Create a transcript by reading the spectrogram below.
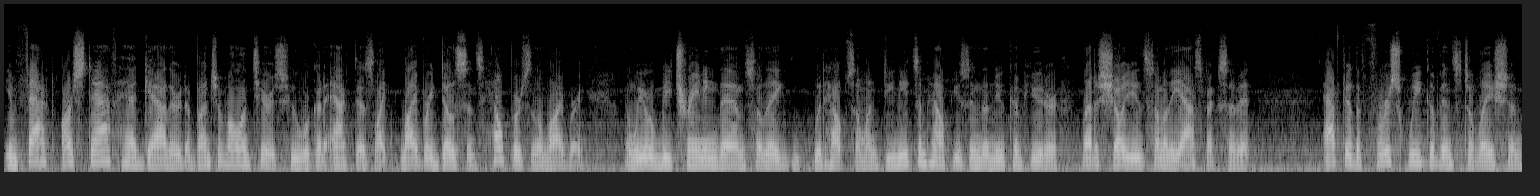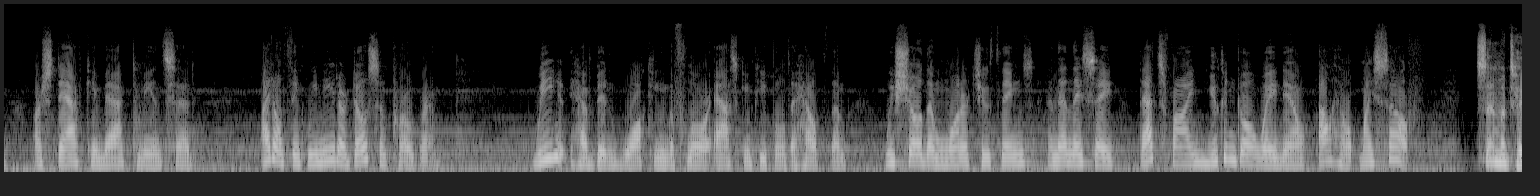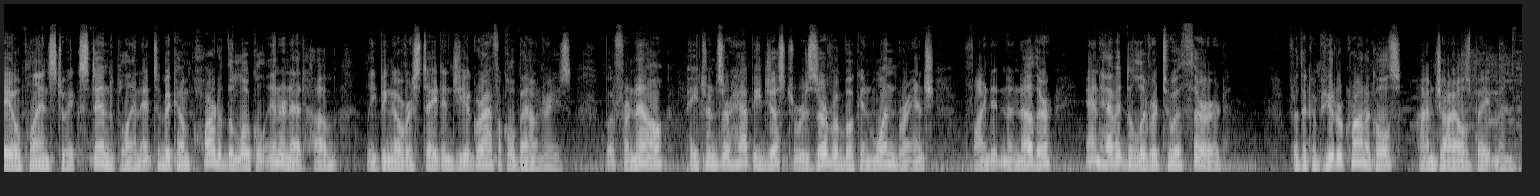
In fact, our staff had gathered a bunch of volunteers who were going to act as like library docents, helpers in the library. And we would be training them so they would help someone. Do you need some help using the new computer? Let us show you some of the aspects of it. After the first week of installation, our staff came back to me and said, I don't think we need our docent program. We have been walking the floor asking people to help them. We show them one or two things, and then they say, that's fine, you can go away now, I'll help myself. San Mateo plans to extend Planet to become part of the local internet hub, leaping over state and geographical boundaries. But for now, patrons are happy just to reserve a book in one branch, find it in another, and have it delivered to a third. For the Computer Chronicles, I'm Giles Bateman.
